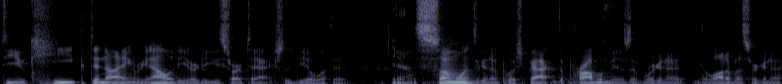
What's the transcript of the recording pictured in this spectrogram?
do you keep denying reality or do you start to actually deal with it? Yeah. someone's going to push back. The problem is that we're going to, a lot of us are going to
